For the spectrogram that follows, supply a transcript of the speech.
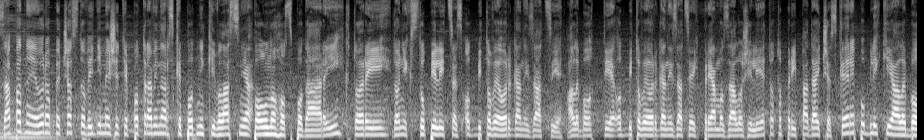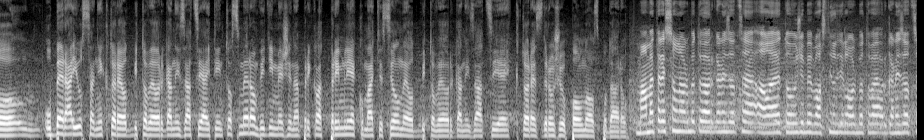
Západnej Európe často vidíme, že tie potravinárske podniky vlastnia polnohospodári, ktorí do nich vstúpili cez odbytové organizácie, alebo tie odbytové organizácie ich priamo založili. Je toto prípad aj Českej republiky, alebo uberajú sa niektoré odbytové organizácie aj týmto smerom? Vidíme, že napríklad pri mlieku máte silné odbytové organizácie, ktoré združujú polnohospodárov. Máme tady silné odbytové organizace, ale to, že by vlastnili tyhle odbytové organizace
